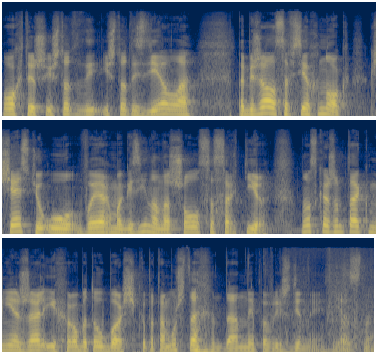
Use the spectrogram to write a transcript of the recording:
Ох ты ж, и что ты, и что ты сделала? Побежала со всех ног. К счастью, у VR-магазина нашелся сортир. Но, скажем так, мне жаль их робота-уборщика, потому что данные повреждены. Ясно.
